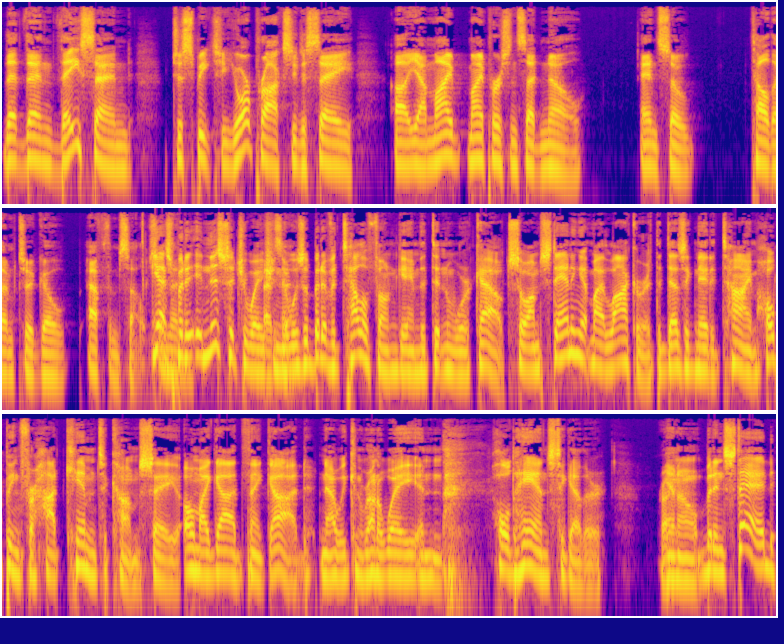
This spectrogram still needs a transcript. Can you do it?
that then they send to speak to your proxy to say, uh, "Yeah, my my person said no," and so tell them to go f themselves. Yes, but in this situation, there it. was a bit of a telephone game that didn't work out. So I'm standing at my locker at the designated time, hoping for Hot Kim to come say, "Oh my God, thank God! Now we can run away and hold hands together." You know, but instead,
